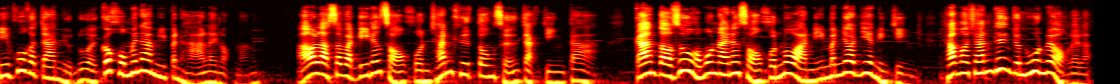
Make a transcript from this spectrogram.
มีผู้กระจารอยู่ด้วย ก็คงไม่น่ามีปัญหาอะไรหรอกมั้ง เอาล่ะสวัสดีทั้งสองคน ฉันคือตรงเสริงจากจิงต้า การต่อสู้ของพวกนายทั้งสองคนเมื่อวานนี้มันยอดเยี่ยมจริง ๆทำเอาฉันทึ่งจนพูดไม่ออกเลยล่ะ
